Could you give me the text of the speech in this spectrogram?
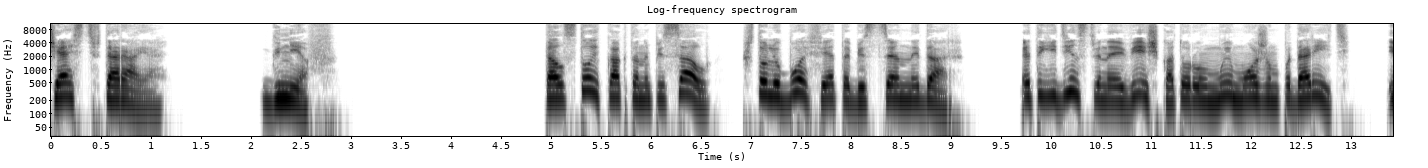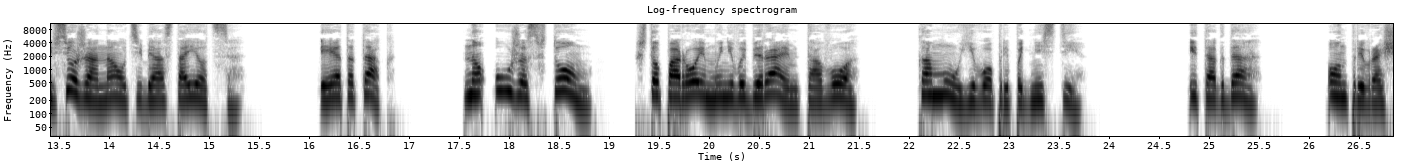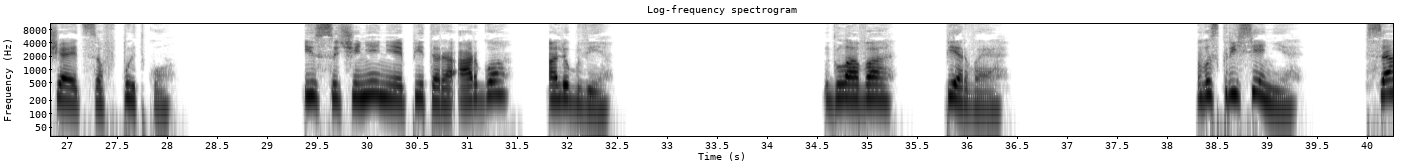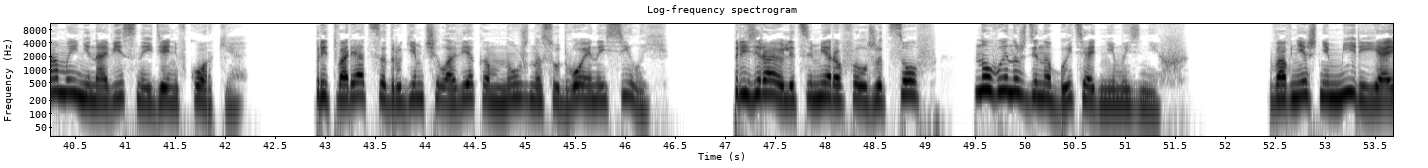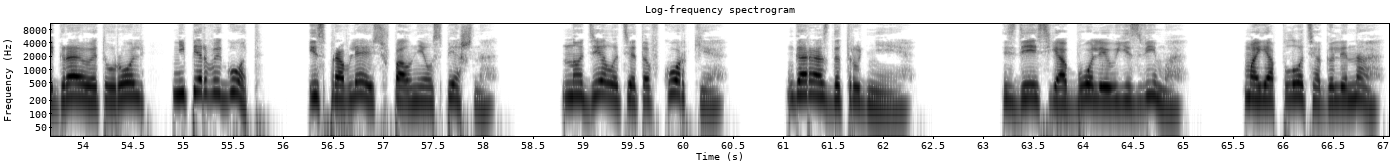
Часть вторая. Гнев. Толстой как-то написал, что любовь — это бесценный дар. Это единственная вещь, которую мы можем подарить, и все же она у тебя остается. И это так. Но ужас в том, что порой мы не выбираем того, кому его преподнести. И тогда он превращается в пытку. Из сочинения Питера Арго о любви. Глава первая. Воскресенье. Самый ненавистный день в корке. Притворяться другим человеком нужно с удвоенной силой. Презираю лицемеров и лжецов, но вынуждена быть одним из них. Во внешнем мире я играю эту роль не первый год и справляюсь вполне успешно. Но делать это в корке гораздо труднее. Здесь я более уязвима. Моя плоть оголена.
